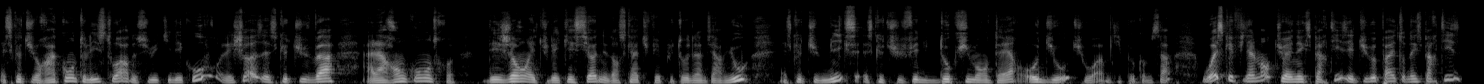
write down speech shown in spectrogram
Est-ce que tu racontes l'histoire de celui qui découvre les choses? Est-ce que tu vas à la rencontre des gens et tu les questionnes et dans ce cas tu fais plutôt de l'interview? Est-ce que tu mixes? Est-ce que tu fais du documentaire audio, tu vois, un petit peu comme ça? Ou est-ce que finalement tu as une expertise et tu veux pas être ton expertise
